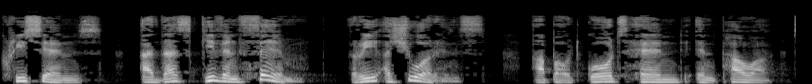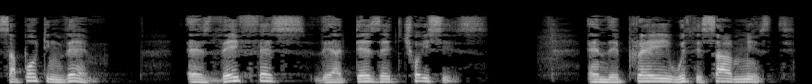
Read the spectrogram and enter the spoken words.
Christians are thus given firm reassurance about God's hand and power supporting them as they face their desert choices. And they pray with the psalmist,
